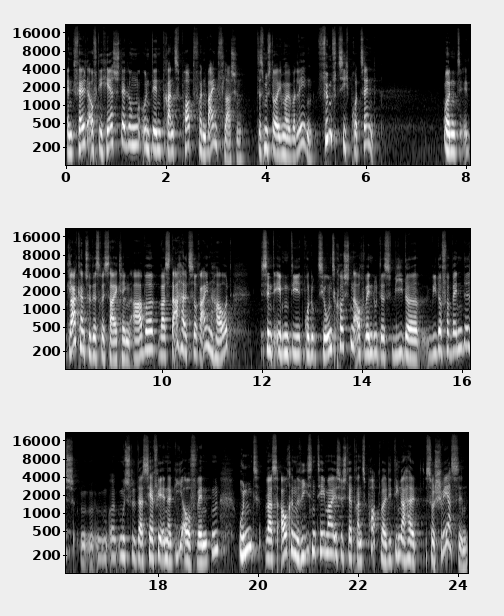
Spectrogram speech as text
entfällt auf die Herstellung und den Transport von Weinflaschen. Das müsst ihr euch mal überlegen. 50 Prozent. Und klar kannst du das recyceln, aber was da halt so reinhaut, sind eben die Produktionskosten. Auch wenn du das wieder wiederverwendest, musst du da sehr viel Energie aufwenden. Und was auch ein Riesenthema ist, ist der Transport, weil die Dinger halt so schwer sind.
